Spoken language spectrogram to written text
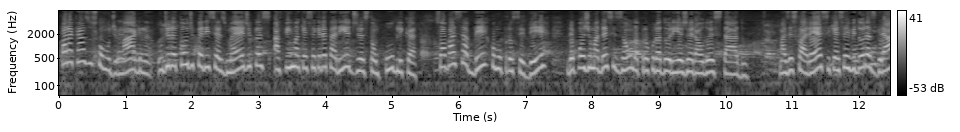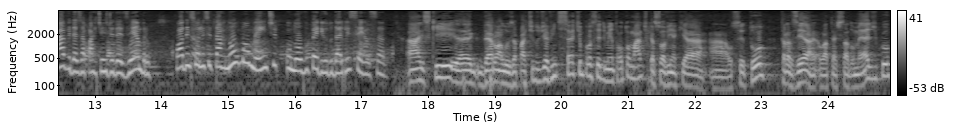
Para casos como o de Magna, o diretor de perícias médicas afirma que a Secretaria de Gestão Pública só vai saber como proceder depois de uma decisão da Procuradoria-Geral do Estado. Mas esclarece que as servidoras grávidas a partir de dezembro podem solicitar normalmente o um novo período da licença. As que eh, deram à luz a partir do dia 27, um procedimento automático, é só vir aqui a, a, ao setor, trazer a, o atestado médico,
